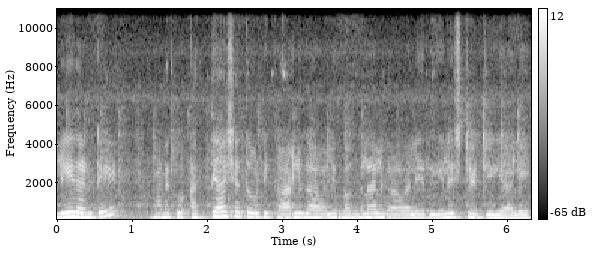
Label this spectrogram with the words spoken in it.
లేదంటే మనకు అత్యాశతోటి కార్లు కావాలి బంగ్లాలు కావాలి రియల్ ఎస్టేట్ చేయాలి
